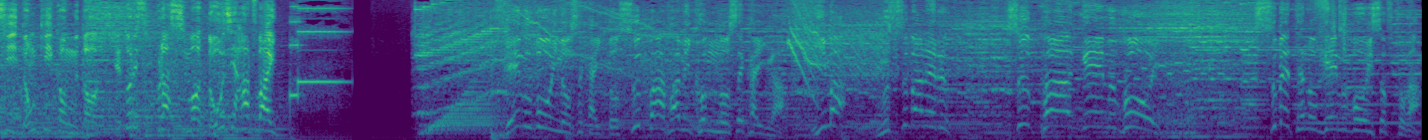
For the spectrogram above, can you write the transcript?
新しいドンキーコングとテトリスプラッシュも同時発売ゲームボーイの世界とスーパーファミコンの世界が今結ばれる。スーパーゲームボーイ。全てのゲームボーイソフトが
